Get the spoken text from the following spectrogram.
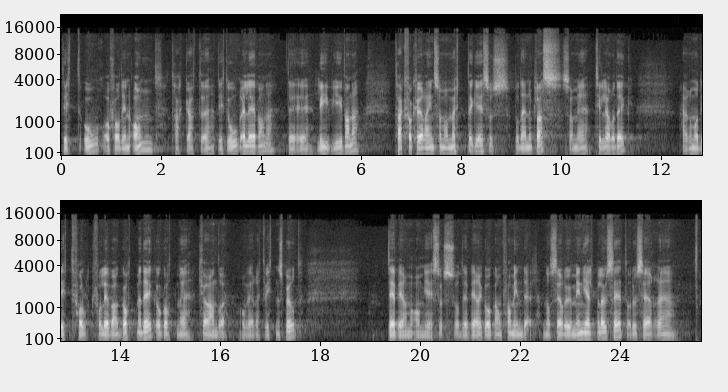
ditt ord og for din ånd. Takk at ditt ord er levende, det er livgivende. Takk for hver en som har møtt deg, Jesus, på denne plass, som vi tilhører deg. Herre, må ditt folk få leve godt med deg og godt med hverandre og være et vitnesbyrd. Det ber vi om Jesus, og det ber jeg òg om for min del. Nå ser du min hjelpeløshet, og du ser, eh,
